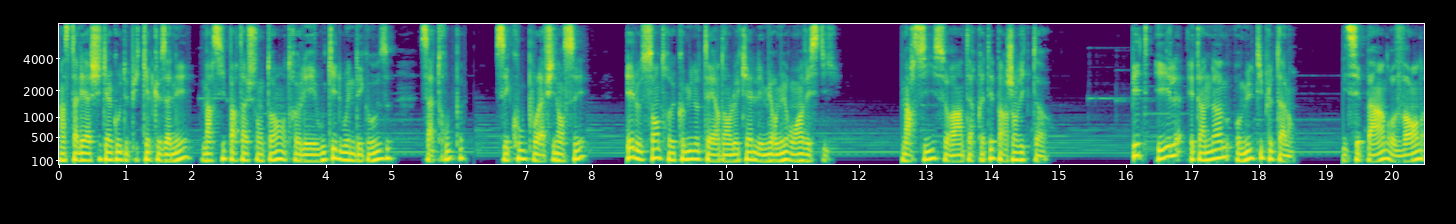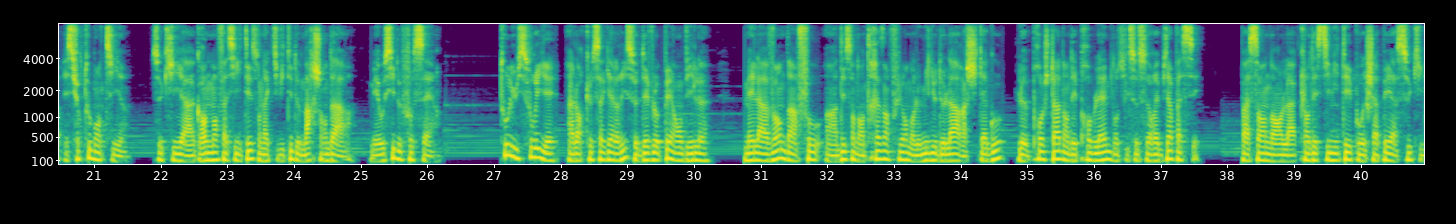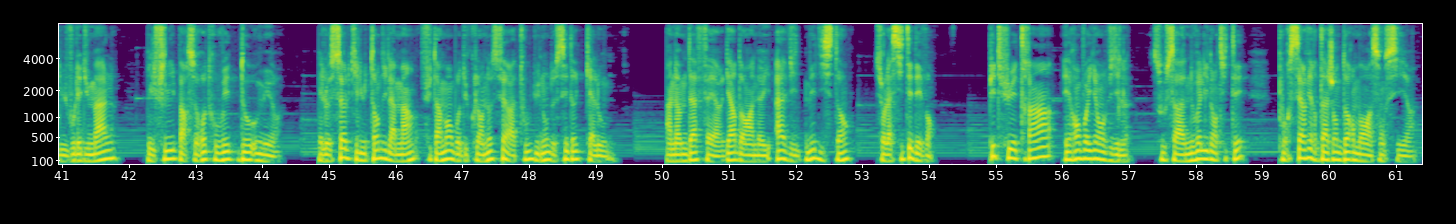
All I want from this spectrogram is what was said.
Installée à Chicago depuis quelques années, Marcy partage son temps entre les Wicked Wendigos, sa troupe, ses coûts pour la financer, et le centre communautaire dans lequel les murmures ont investi. Marcy sera interprété par Jean-Victor. Pete Hill est un homme aux multiples talents. Il sait peindre, vendre et surtout mentir, ce qui a grandement facilité son activité de marchand d'art, mais aussi de faussaire. Tout lui souriait alors que sa galerie se développait en ville. Mais la vente d'un faux à un descendant très influent dans le milieu de l'art à Chicago le projeta dans des problèmes dont il se serait bien passé. Passant dans la clandestinité pour échapper à ceux qui lui voulaient du mal, il finit par se retrouver dos au mur. Et le seul qui lui tendit la main fut un membre du clan Nosferatu du nom de Cédric Calhoun. Un homme d'affaires gardant un œil avide mais distant sur la cité des vents. Pete fut étreint et renvoyé en ville, sous sa nouvelle identité, pour servir d'agent dormant à son sire.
